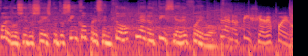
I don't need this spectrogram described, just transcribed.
Fuego 106.5 presentó la noticia de fuego. La noticia de fuego.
